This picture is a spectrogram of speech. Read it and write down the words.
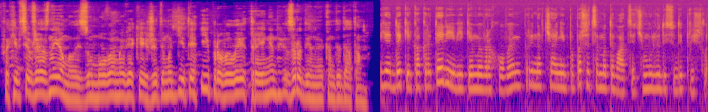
Фахівці вже ознайомились з умовами, в яких житимуть діти, і провели тренінг з родиною кандидатом. Є декілька критеріїв, які ми враховуємо при навчанні. По-перше, це мотивація, чому люди сюди прийшли.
